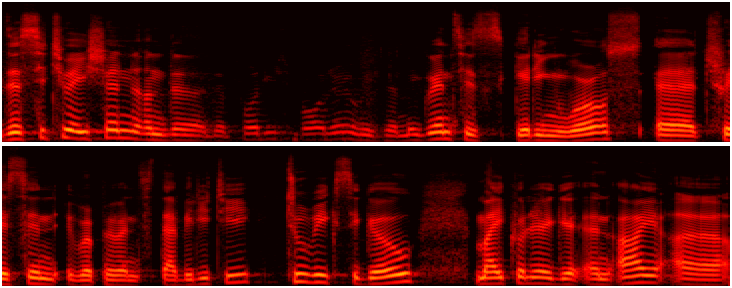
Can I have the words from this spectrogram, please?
The situation on the, the, Polish border with the migrants is getting worse, uh, threatening European stability. Two weeks ago, my colleague and I uh,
